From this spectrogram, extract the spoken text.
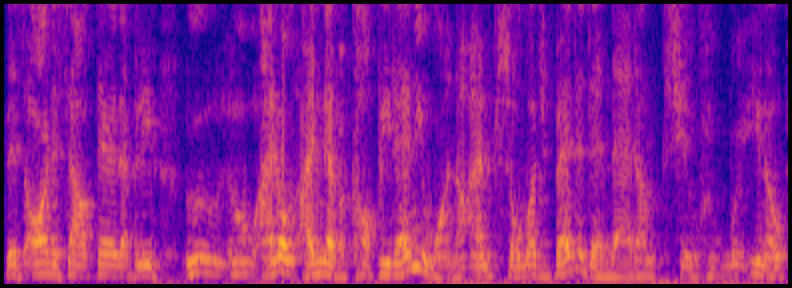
there's artists out there that believe, ooh, ooh, I don't, I never copied anyone. I'm so much better than that. I'm, you know,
